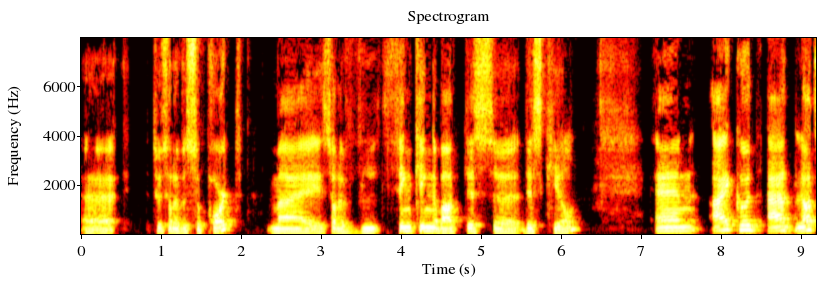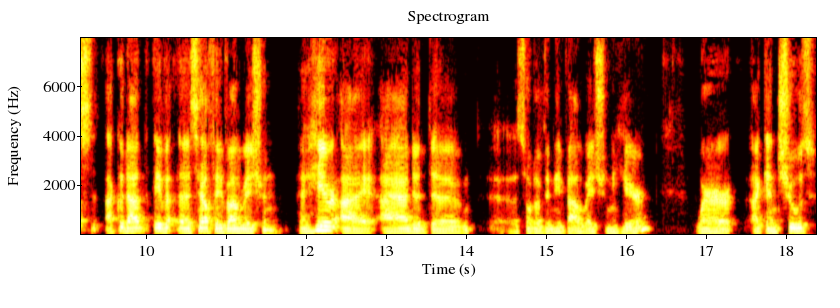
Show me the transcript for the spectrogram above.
uh, to sort of support my sort of thinking about this, uh, this skill. And I could add lots, I could add uh, self-evaluation. Uh, here I, I added um, sort of an evaluation here where I can choose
